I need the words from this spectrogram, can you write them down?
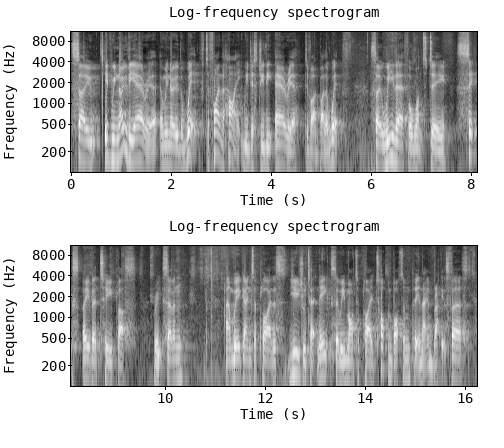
So if we know the area and we know the width, to find the height, we just do the area divided by the width. So we therefore want to do 6 over 2 plus root 7. And we're going to apply this usual technique. So we multiply top and bottom, putting that in brackets first,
